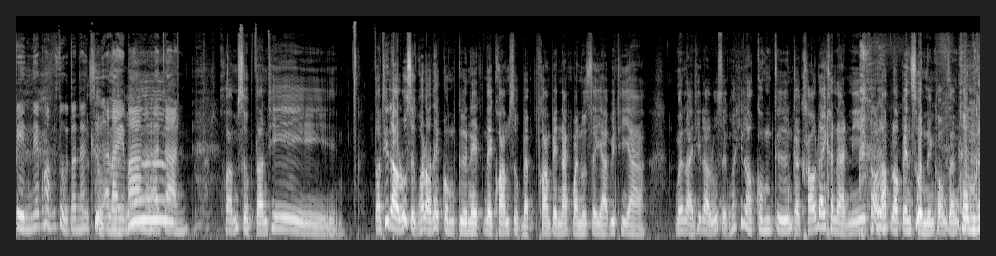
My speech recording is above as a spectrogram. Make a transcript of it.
ปินส์เนี่ยความสุขตอนนั้นคืออะไรบ้างอะคะอาจารย์ ความสุขตอนที่ ตอนที่เรารู้สึกว่าเราได้กลมกลืนในในความสุขแบบความเป็นนักมนุษยวิทยา เมื่อไหร่ที่เรารู้สึกว่าที่เรากลมกลืนกับเขาได้ขนาดนี้ เขารับเราเป็นส่วนหนึ่งของสังคมข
